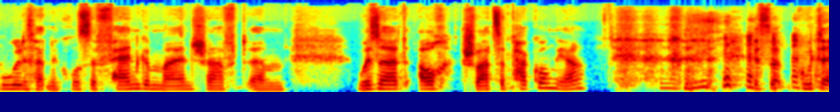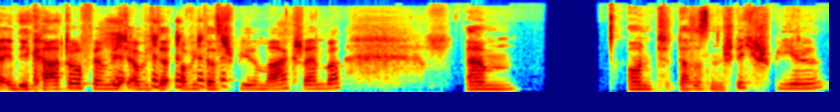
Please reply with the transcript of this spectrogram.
cool. Es hat eine große Fangemeinschaft. Ähm, Wizard auch schwarze Packung, ja, mhm. ist ein guter Indikator für mich, ob ich, da, ob ich das Spiel mag scheinbar. Ähm, und das ist ein Stichspiel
